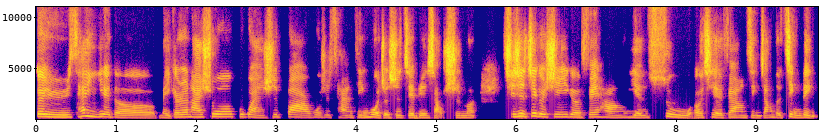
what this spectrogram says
对于餐饮业的每个人来说，不管是 bar 或是餐厅或者是街边小吃们，其实这个是一个非常严肃而且非常紧张的禁令，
